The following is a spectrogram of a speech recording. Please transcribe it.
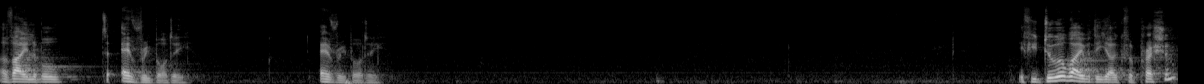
available to everybody. Everybody. If you do away with the yoke of oppression,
